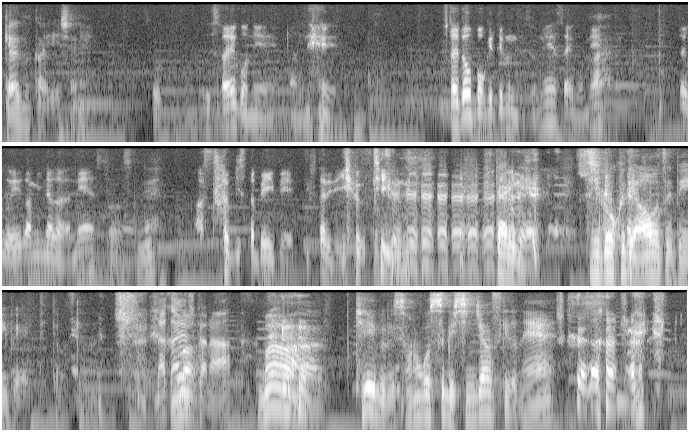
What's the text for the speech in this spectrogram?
ギャグ界でしたね。そう。で最後ね、あのね、二人ともボケてるんですよね、最後ね。はい。最後映画見ながらね、そうですね。Hasta la vista baby って二人で言うっていうね。二人で地獄で会おうぜベイベーって言ってますけどね。仲良しかな、まあケーブルその後すぐ死んじゃうんですけどね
